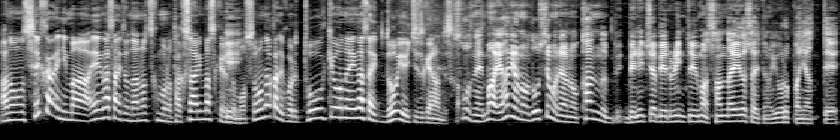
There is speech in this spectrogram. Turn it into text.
あの世界にまあ映画祭と名の付くものたくさんありますけれども、その中でこれ、東京の映画祭ってどういう位置づけなんですか？そうですね、まあ、やはりあのどうしてもね、あのカンヌ、ベネチア、ベルリンというまあ三大映画祭というのがヨーロッパにあって、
